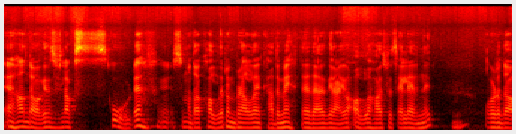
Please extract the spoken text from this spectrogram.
har laget en slags skole eh, som man da kaller Umbrella Academy. Det er der greia, alle har spesielle evner. Mm. Og da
